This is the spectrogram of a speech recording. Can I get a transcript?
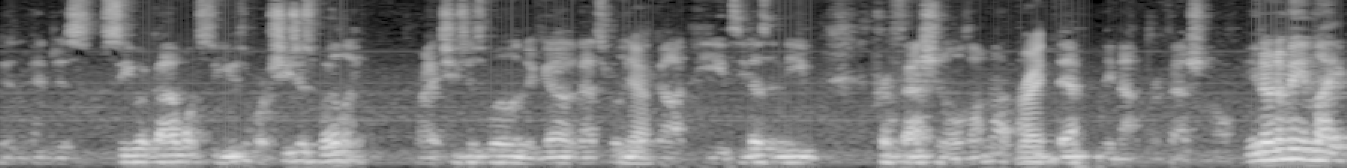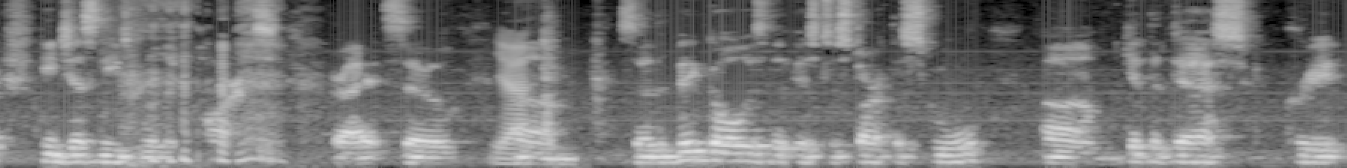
and, and just see what God wants to use her for. She's just willing right? She's just willing to go. That's really yeah. what God needs. He doesn't need professionals. I'm not. Right. I'm definitely not professional. You know what I mean? Like he just needs willing hearts, right? So yeah. Um, so the big goal is the, is to start the school, um, get the desk, create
